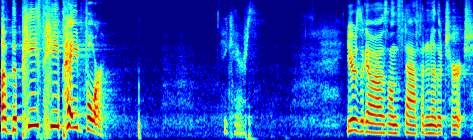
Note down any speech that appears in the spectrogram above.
of the peace He paid for. He cares. Years ago, I was on staff at another church.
